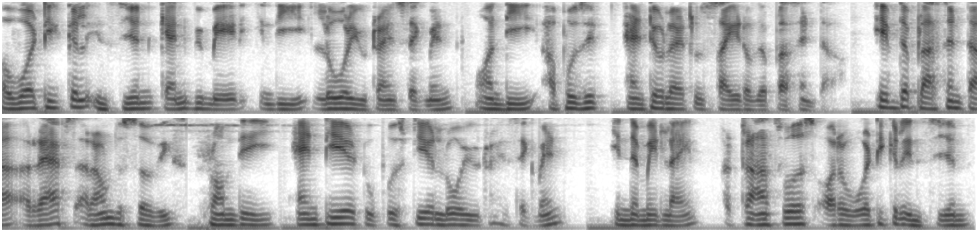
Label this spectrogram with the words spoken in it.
a vertical incision can be made in the lower uterine segment on the opposite anterolateral side of the placenta. If the placenta wraps around the cervix from the anterior to posterior lower uterine segment in the midline, a transverse or a vertical incision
